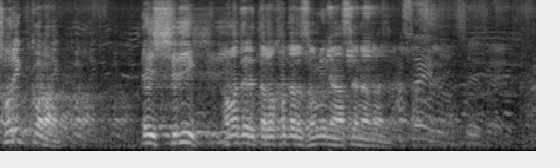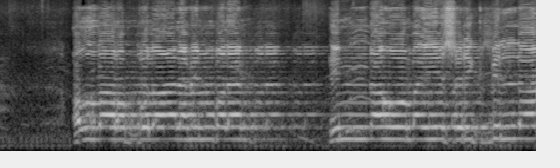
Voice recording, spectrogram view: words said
শরিক করা। এই শিরিক আমাদের তারকাদার জমিনে আছে না নাই? আল্লাহ রাব্বুল আলামিন বলেন, ইন্নাহু ইউশরিক বিল্লাহ।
